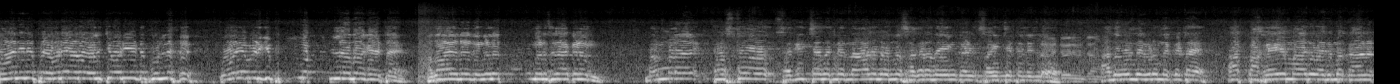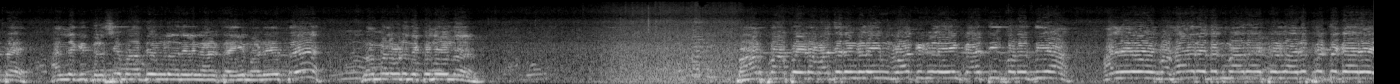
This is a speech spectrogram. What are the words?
മാനിനെ ഇപ്പൊ എവിടെയാണ് ഒളിച്ചോടിയിട്ട് പുല്ല് പോയ വഴിക്ക് ഇല്ലാന്നാ കേട്ടെ. അതായത് നിങ്ങൾ മനസ്സിലാക്കണം. നമ്മൾ ക്രിസ്തു സഹിച്ചതിന്റെ നാലിലൊന്ന് സകലതയും സഹിച്ചിട്ടില്ലല്ലോ. അതുകൊണ്ട് ഇവിടെ നിൽക്കട്ടെ ആ പഹയന്മാര് വരുമ്പോ കാണട്ടെ. അല്ലെങ്കിൽ ദൃശ്യമാധ്യമങ്ങൾ തന്നെ കാണട്ടെ. ഈ മഴയത്ത് നമ്മളിവിടെ നിൽക്കുന്നുവെന്ന് മാർപ്പാപ്പയുടെ വചനങ്ങളെയും വാക്കുകളെയും കാറ്റിൽ പകർത്തിയ അല്ലയോ മഹാരഥന്മാരായിട്ടുള്ള അരപ്പെട്ടക്കാരെ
